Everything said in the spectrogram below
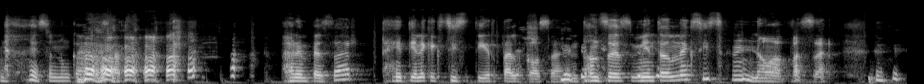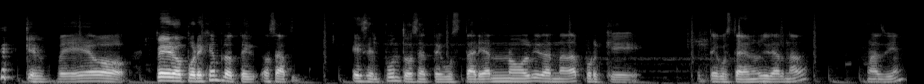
Eso nunca va a pasar. Para empezar, tiene que existir tal cosa. Entonces, mientras no exista, no va a pasar. Qué feo. Pero, por ejemplo, te, o sea, es el punto. O sea, ¿te gustaría no olvidar nada porque te gustaría no olvidar nada? Más bien.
